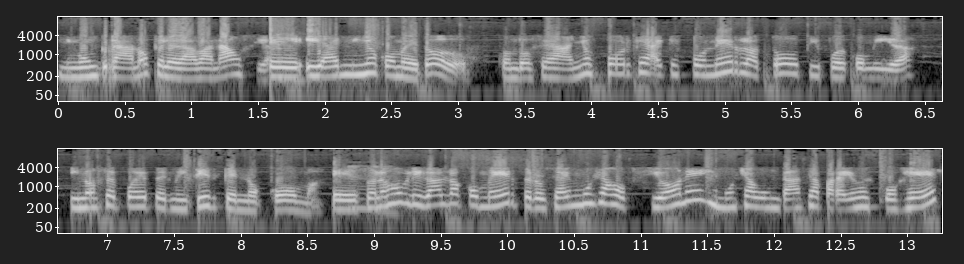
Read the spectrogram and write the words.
ningún grano que le daba náusea. Eh, y ya el niño come todo con 12 años porque hay que exponerlo a todo tipo de comida y no se puede permitir que no coma. Eso no es obligarlo a comer, pero si hay muchas opciones y mucha abundancia para ellos escoger,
